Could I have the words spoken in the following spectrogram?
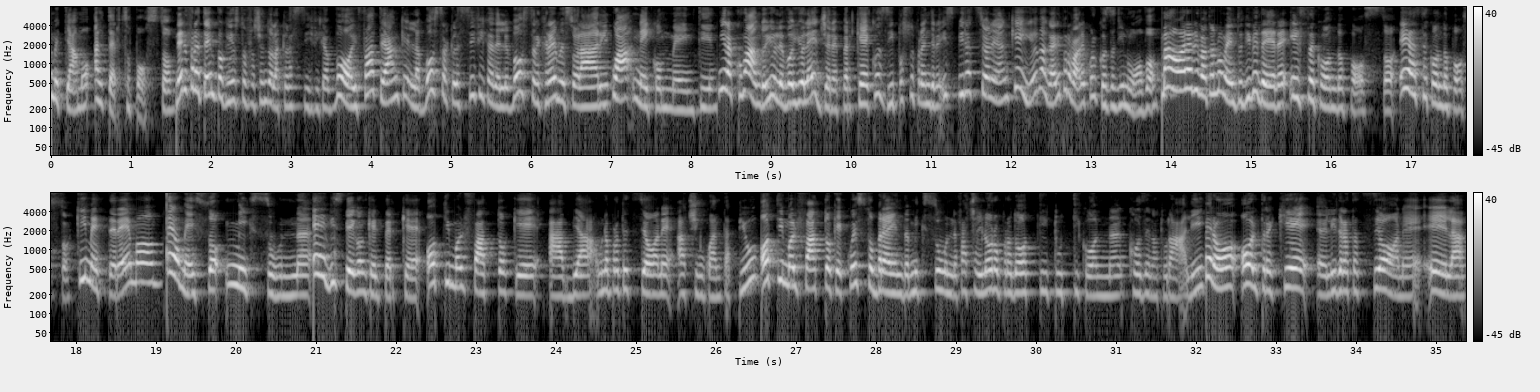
mettiamo al terzo posto. Nel frattempo che io sto facendo la classifica, voi fate anche la vostra classifica delle vostre creme solari qua nei commenti. Mi raccomando, io le voglio leggere perché così posso prendere ispirazione anche io e magari provare qualcosa di nuovo. Ma ora è arrivato il momento di vedere il secondo posto. E al secondo posto chi metteremo? E ho messo Mixun e vi spiego anche il perché. Ottimo il fatto che abbia una protezione a 50 più, ottimo il fatto che questo brand Mixun faccia i loro prodotti tutti con cose naturali, però oltre che eh, l'idratazione e la,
